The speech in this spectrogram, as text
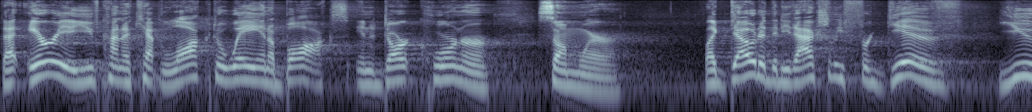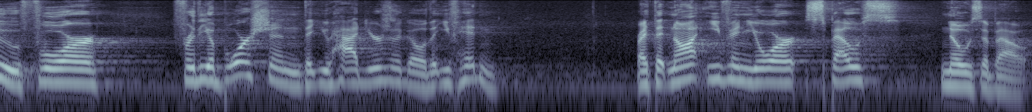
that area you've kind of kept locked away in a box in a dark corner somewhere. Like doubted that he'd actually forgive you for, for the abortion that you had years ago that you've hidden. Right? That not even your spouse knows about.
